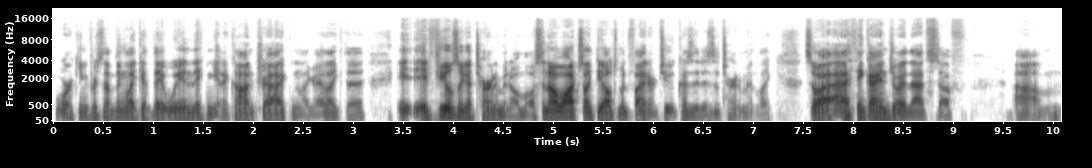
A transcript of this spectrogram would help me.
working for something. Like if they win, they can get a contract, and like I like the. It, it feels like a tournament almost, and I'll watch like the Ultimate Fighter too because it is a tournament. Like so, I, I think I enjoy that stuff um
